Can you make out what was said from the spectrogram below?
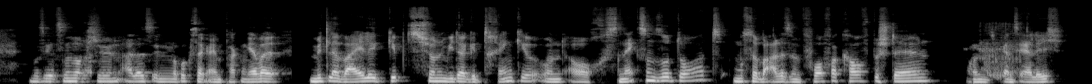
Muss jetzt nur noch schön alles in den Rucksack einpacken. Ja, weil mittlerweile gibt's schon wieder Getränke und auch Snacks und so dort. Musst aber alles im Vorverkauf bestellen. Und ganz ehrlich,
